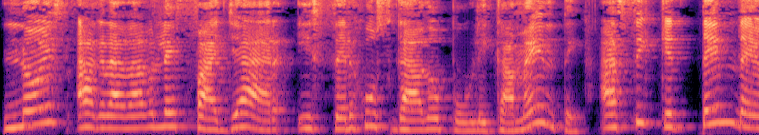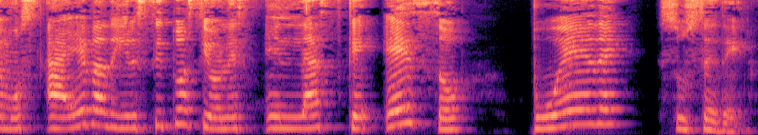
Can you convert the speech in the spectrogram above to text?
No es agradable fallar y ser juzgado públicamente, así que tendemos a evadir situaciones en las que eso puede suceder.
